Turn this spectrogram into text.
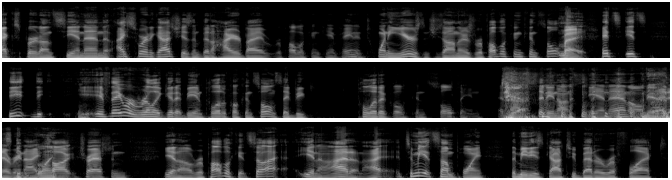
expert on CNN that I swear to God she hasn't been hired by a Republican campaign in 20 years, and she's on there as Republican consultant. Right. It's it's the, the if they were really good at being political consultants, they'd be political consulting and not sitting on CNN all Yeah, night every night talk trashing you know Republicans. So I you know I don't know. I, to me, at some point, the media's got to better reflect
